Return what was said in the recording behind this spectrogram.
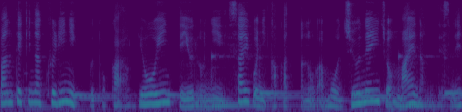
般的なクリニックとか病院っていうのに最後にかかったのがもう10年以上前なんですね。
